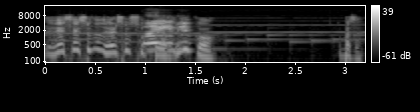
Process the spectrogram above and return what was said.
DC es un universo súper Oye, rico. ¿Qué pasa?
